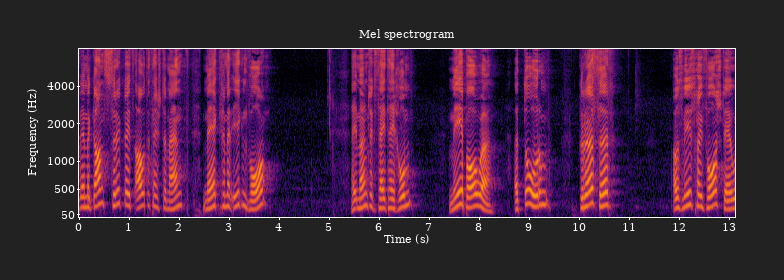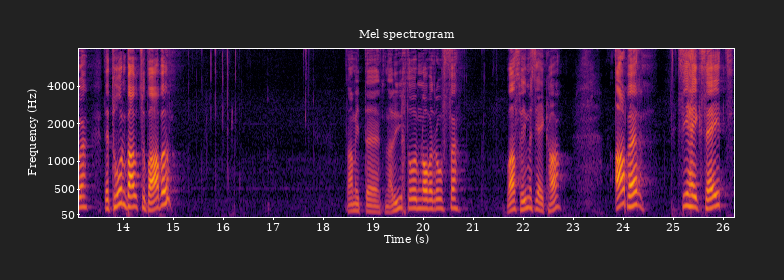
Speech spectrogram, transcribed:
wenn wir ganz zurückgehen ins Alte Testament, merken wir irgendwo, haben Menschen gesagt, hey komm, wir bauen einen Turm grösser, als wir uns vorstellen können. Der Turmbau zu Babel. Da mit äh, einem Leuchtturm oben drauf. Was wie immer sie hatten. Aber sie haben gesagt,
